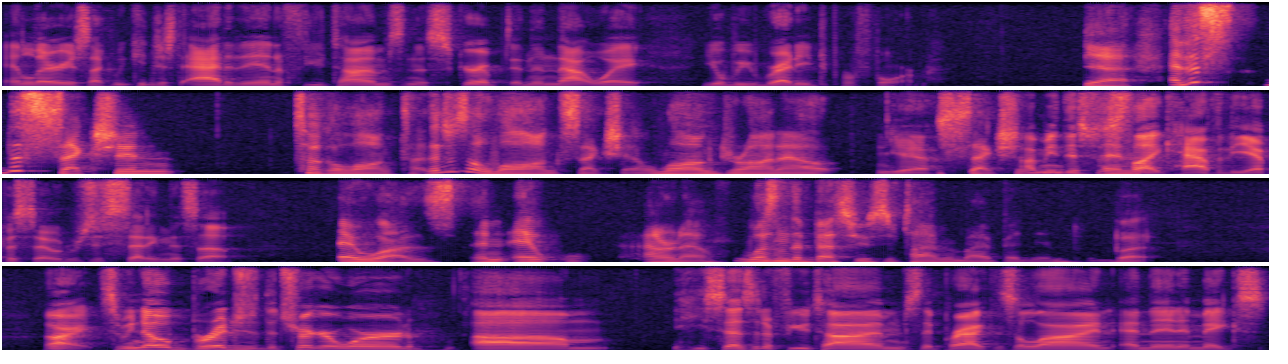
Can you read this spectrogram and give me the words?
And Larry's like, we can just add it in a few times in the script, and then that way you'll be ready to perform. Yeah, and this this section took a long time. This was a long section, a long drawn out. Yeah. Section. I mean, this was And- like half of the episode was just setting this up. It was, and it I don't know, wasn't the best use of time in my opinion, but All right, so we know bridge is the trigger word. Um, he says it a few times. They practice a line, and then it makes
